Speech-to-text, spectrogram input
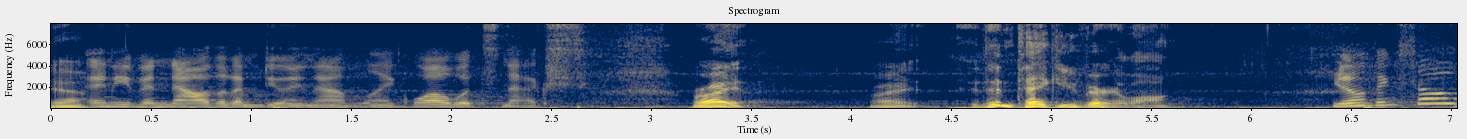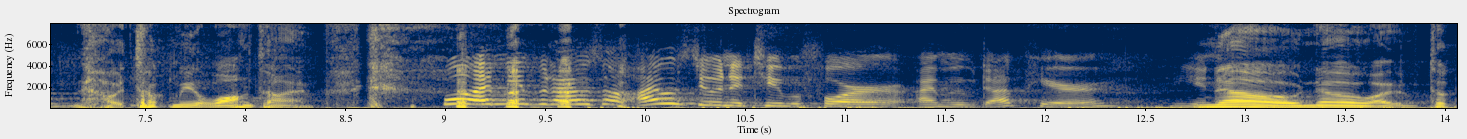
Yeah. And even now that I'm doing that, I'm like, well, what's next? Right. Right. It didn't take you very long. You don't think so? No, it took me a long time. well, I mean, but I was I was doing it too before I moved up here. You no, know. no. I took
